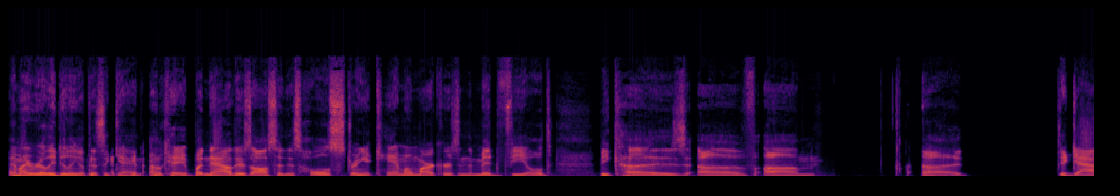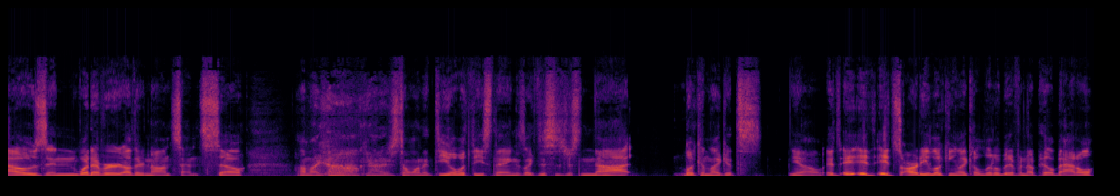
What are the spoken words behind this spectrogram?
Am I really dealing with this again? okay. But now there's also this whole string of camo markers in the midfield because of um, uh, the Gaus and whatever other nonsense. So I'm like, oh god, I just don't want to deal with these things. Like this is just not looking like it's you know, it's it, it's already looking like a little bit of an uphill battle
